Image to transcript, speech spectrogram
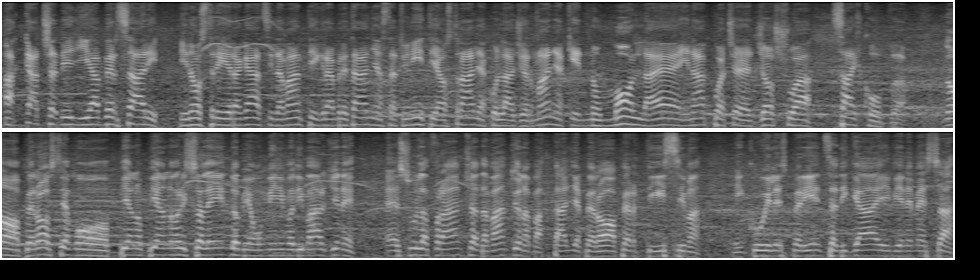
a caccia degli avversari. I nostri ragazzi davanti Gran Bretagna, Stati Uniti, Australia con la Germania che non molla eh. in acqua c'è Joshua Salkov. No, però stiamo piano piano risalendo, abbiamo un minimo di margine eh, sulla Francia, davanti una battaglia però apertissima in cui l'esperienza di Gai viene messa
